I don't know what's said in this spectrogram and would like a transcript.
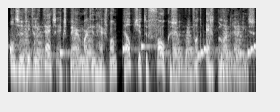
Onze vitaliteitsexpert Martin Hersman helpt je te focussen op wat echt belangrijk is.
